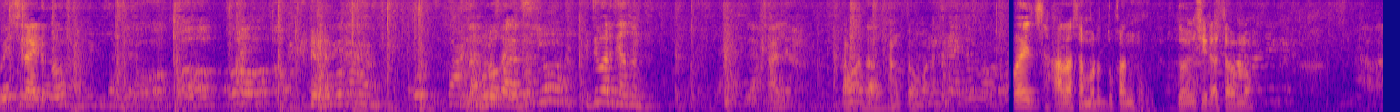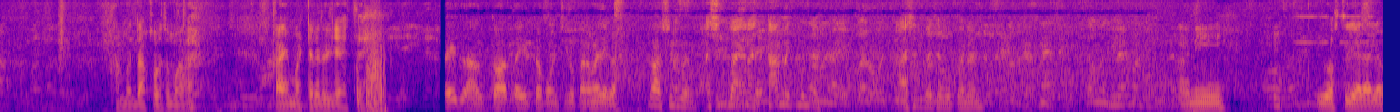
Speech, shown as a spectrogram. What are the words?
विच राईट ब्रो जमलो. किती वरती अजून? आल्या. थांबा जाऊ सांगतो मला आला समोर दुकान. दोन शिऱ्या चरलो थांबा दाखवतो तुम्हाला. काय मटेरियल घ्यायचं आहे आलतो आता इथं कोणची दुकान माहिती आहे का? राशीद भाई. अशीच बाय थांब एक मिनटं अशीच बायच्या दुकानात. आणि ही वस्तू घ्यायला आलो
